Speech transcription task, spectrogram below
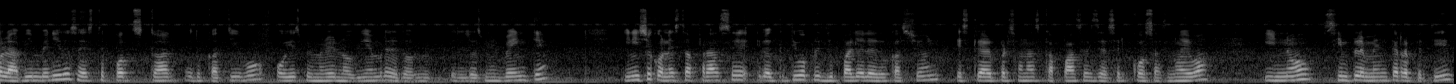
Hola, bienvenidos a este podcast educativo. Hoy es 1 de noviembre de del 2020. Inicio con esta frase, el objetivo principal de la educación es crear personas capaces de hacer cosas nuevas y no simplemente repetir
